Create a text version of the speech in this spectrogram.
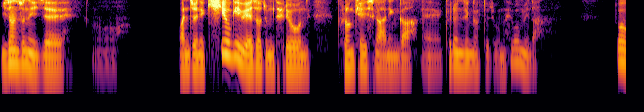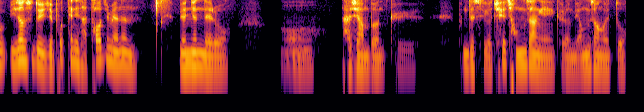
이 선수는 이제 어 완전히 키우기 위해서 좀 데려온 그런 케이스가 아닌가 예, 그런 생각도 조금 해봅니다. 또 이 선수도 이제 포텐이 다 터지면은 몇 년 내로 어, 다시 한번 그 분데스리가 최정상의 그런 명성을 또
